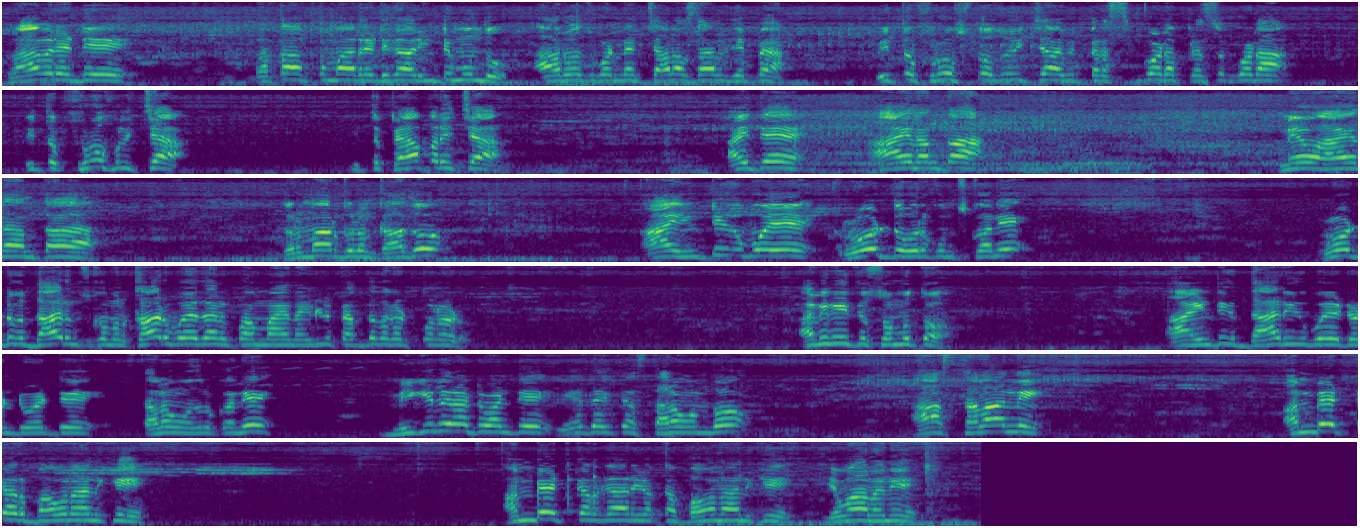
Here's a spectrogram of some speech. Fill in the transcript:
రామిరెడ్డి ప్రతాప్ కుమార్ రెడ్డి గారి ఇంటి ముందు ఆ రోజు కూడా నేను చాలాసార్లు చెప్పా విత్ ప్రూఫ్స్తో చూపించా విత్ ప్రెస్ కూడా ప్రెస్ కూడా విత్ ప్రూఫ్లు ఇచ్చా విత్ పేపర్ ఇచ్చా. అయితే ఆయనంతా మేము ఆయన అంత దుర్మార్గులం కాదు. ఆ ఇంటికి పోయే రోడ్డు ఊరుకుంచుకొని ఉంచుకొని రోడ్డుకు దారించుకోమని కారు పోయేదానికి అమ్మ ఆయన ఇల్లు పెద్దది కట్టుకున్నాడు. అవినీతి సొమ్ముతో ఆ ఇంటికి దారికి పోయేటటువంటి స్థలం వదులుకొని మిగిలినటువంటి ఏదైతే స్థలం ఉందో ఆ స్థలాన్ని అంబేద్కర్ భవనానికి అంబేద్కర్ గారి యొక్క భవనానికి ఇవ్వాలని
